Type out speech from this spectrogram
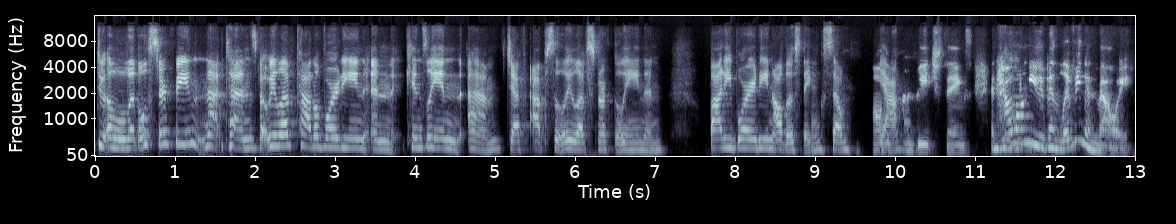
do a little surfing, not tons, but we love paddleboarding and Kinsley and um, Jeff absolutely love snorkeling and bodyboarding, all those things. So all yeah. the fun beach things. And how long have you been living in Maui?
